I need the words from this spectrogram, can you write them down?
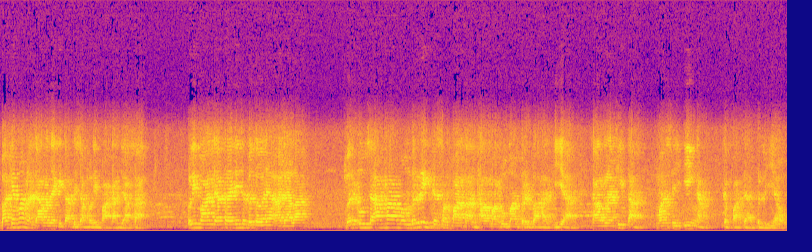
bagaimana caranya kita bisa melimpahkan jasa? Pelimpahan jasa ini sebetulnya adalah berusaha memberi kesempatan almarhumah berbahagia karena kita masih ingat kepada beliau.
